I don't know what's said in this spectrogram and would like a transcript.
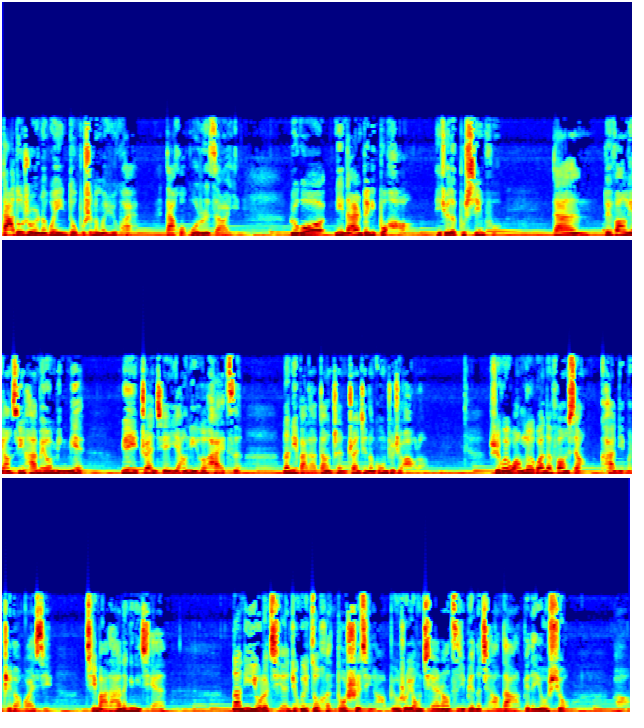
大多数人的婚姻都不是那么愉快，搭伙过日子而已。如果你男人对你不好，你觉得不幸福，但对方良心还没有泯灭，愿意赚钱养你和孩子，那你把他当成赚钱的工具就好了。学会往乐观的方向。看你们这段关系，起码他还能给你钱，那你有了钱就可以做很多事情啊，比如说用钱让自己变得强大、变得优秀，啊，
